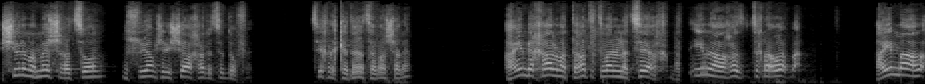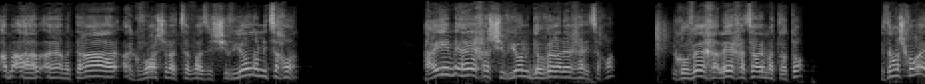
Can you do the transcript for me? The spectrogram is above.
בשביל לממש רצון מסוים של אישה אחת יוצאת דופן, צריך לקדר צבא שלם? האם בכלל מטרת הצבא לנצח, מתאים להערכה, צריך להראות... האם המטרה הגבוהה של הצבא זה שוויון או ניצחון? האם ערך השוויון גובר על ערך הניצחון? וגובר על ערך הצבא ומטרתו? וזה מה שקורה.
